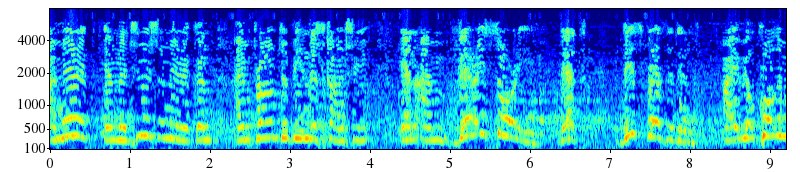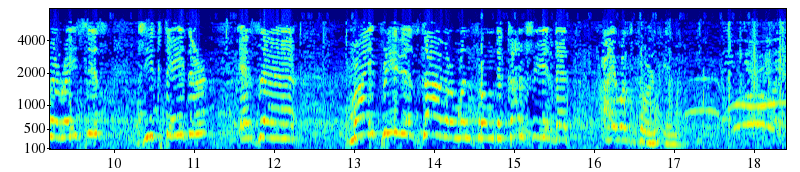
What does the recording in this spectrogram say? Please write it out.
American, and a Jewish American, I'm proud to be in this country, and I'm very sorry that this president, I will call him a racist dictator, as a my previous government from the country that I was born in.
